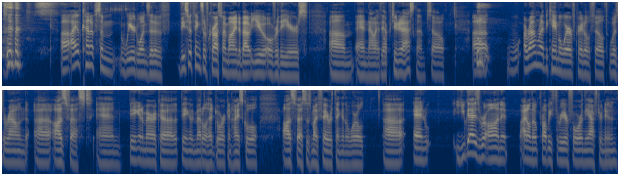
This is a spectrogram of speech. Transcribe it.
uh, I have kind of some weird ones that have. These are things that have crossed my mind about you over the years, um, and now I have the opportunity to ask them. So, uh, around when I became aware of Cradle of Filth was around uh, Ozzfest, and being in America, being a metalhead dork in high school, Ozzfest was my favorite thing in the world. Uh, and you guys were on at I don't know, probably three or four in the afternoon.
